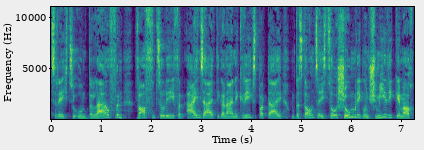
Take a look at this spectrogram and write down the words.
Neutralitätsrecht zu unterlaufen, Waffen zu liefern, einseitig an eine Kriegspartei. Und das Ganze ist so schummrig und schmierig gemacht.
